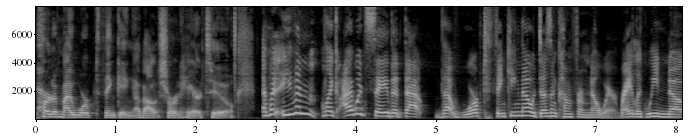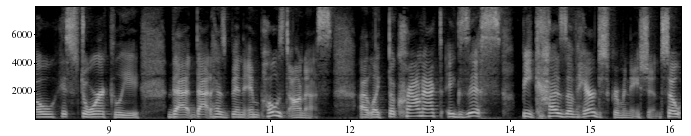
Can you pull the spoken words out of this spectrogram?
part of my warped thinking about short hair too But even like I would say that that that warped thinking though it doesn't come from nowhere, right? Like we know historically that that has been imposed on us. Uh, like the Crown Act exists because of hair discrimination. So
